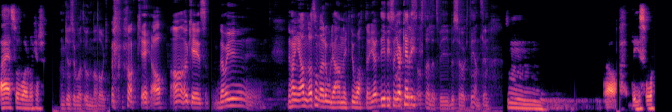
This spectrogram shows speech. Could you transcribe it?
Nej, så var det nog kanske. Hon kanske var ett undantag. Okej, ja. Ja, okej, så det var ju... Det har inga andra sådana roliga anekdoter. Jag, det är liksom, jag kan Det stället vi besökte egentligen. Mm. Ja, det är ju svårt.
